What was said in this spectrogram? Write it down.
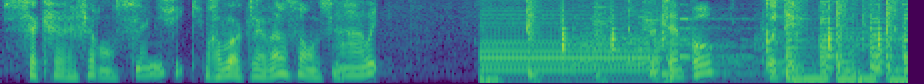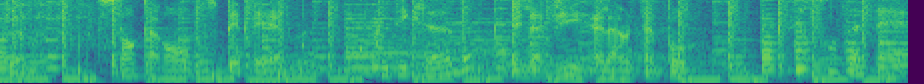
Sacrée référence. Magnifique. Bravo à Claire Vincent aussi. Ah oui. Le tempo? Côté club. 140 BPM. Côté club, Et la vie, elle a un tempo. sur France Inter.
